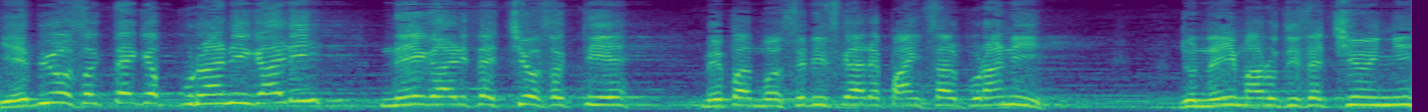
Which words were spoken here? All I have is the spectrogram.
ये भी हो सकता है कि पुरानी गाड़ी नई गाड़ी से अच्छी हो सकती है। मेरे पास मर्सिडीज कार है, पाँच साल पुरानी जो नई मारुति से अच्छी होंगी।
